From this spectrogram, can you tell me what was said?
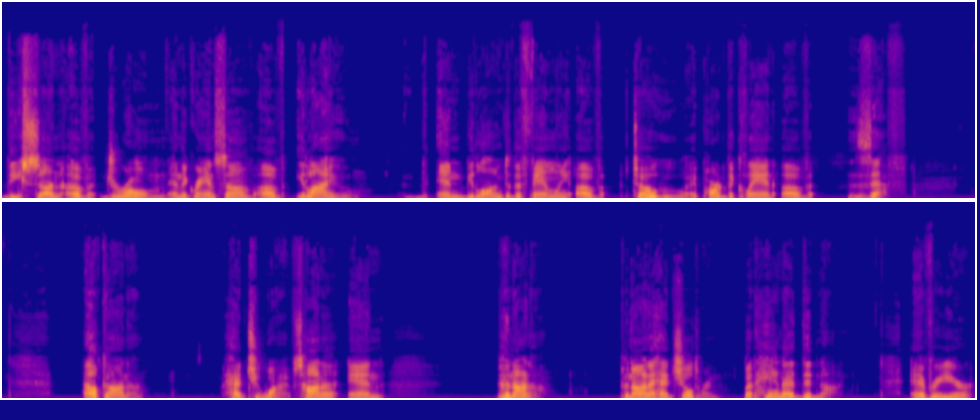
the son of Jerome and the grandson of Elihu, and belonged to the family of Tohu, a part of the clan of Zeph. Elkanah had two wives, Hannah and Peninnah. Peninnah had children, but Hannah did not. Every year,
